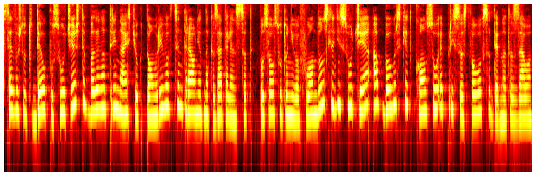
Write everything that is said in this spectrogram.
Следващото дело по случая ще бъде на 13 октомври в Централният наказателен съд. Посолството ни в Лондон следи случая, а българският консул е присъствал в съдебната зала.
